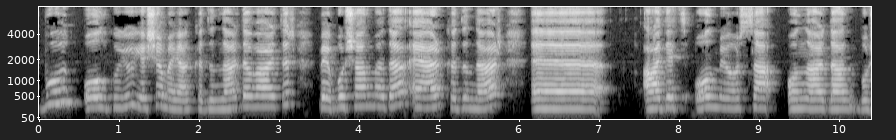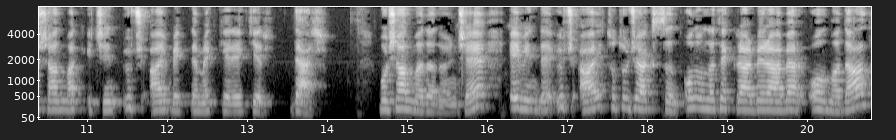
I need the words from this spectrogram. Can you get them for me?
bu olguyu yaşamayan kadınlar da vardır ve boşanmada eğer kadınlar e, adet olmuyorsa onlardan boşanmak için 3 ay beklemek gerekir der. Boşanmadan önce evinde 3 ay tutacaksın. Onunla tekrar beraber olmadan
